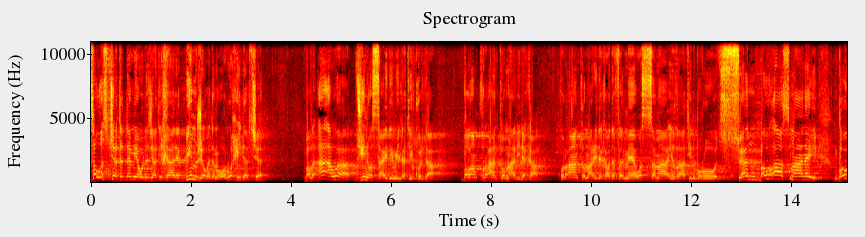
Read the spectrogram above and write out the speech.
سەوز بچێتە دەمیەوە لە جیاتی خەیارێک بیمژێ و بە دەمەوە ڕوحی دەرچێ بەڵێ ئا ئەوە جینۆسایدی میللەتی کوردە بەڵام قورئان تۆماری دەکا قورئان تۆماری دەکا و دەفەرمێ والسماء ذات البروج سوێند بەو ئاسمانەی بەو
